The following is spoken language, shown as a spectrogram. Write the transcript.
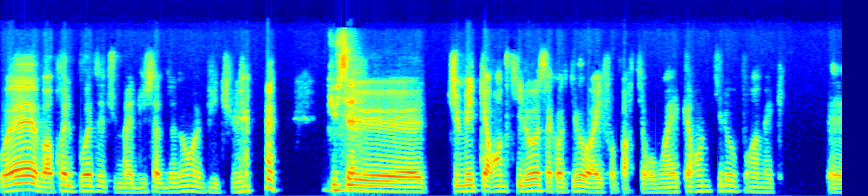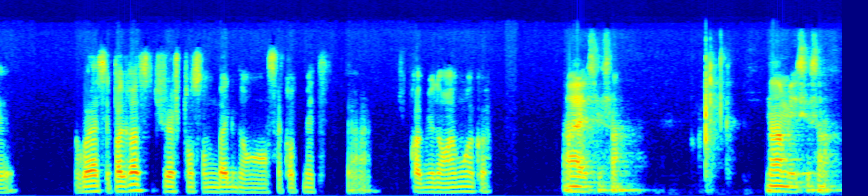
Ouais, bah après le poids, tu mets du sable dedans et puis tu, tu, sais. tu, mets 40 kilos, 50 kilos, ouais, il faut partir au moins avec 40 kilos pour un mec. Donc voilà, c'est pas grave si tu lâches ton sandbag dans 50 mètres. Tu feras mieux dans un mois, quoi. Ouais, c'est ça. Non, mais c'est ça.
